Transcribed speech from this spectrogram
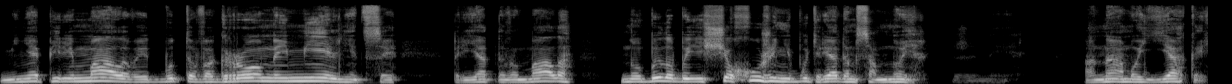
Меня перемалывает, будто в огромной мельнице. Приятного мало, но было бы еще хуже не будь рядом со мной жены. Она мой якорь,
